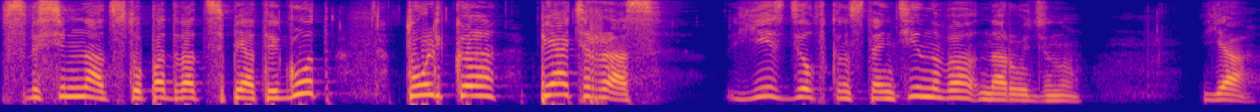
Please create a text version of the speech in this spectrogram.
с 18 по 25 год только пять раз ездил в Константиново на родину. Я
